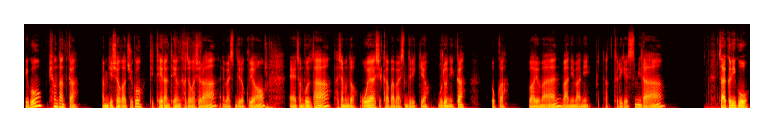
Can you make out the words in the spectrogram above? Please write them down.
그리고 평단가 남기셔가지고 디테일한 대응 가져가셔라 예, 말씀드렸고요. 예, 전부 다 다시 한 번 더 오해하실까봐 말씀드릴게요. 무료니까 구독과 좋아요만 많이 많이 부탁드리겠습니다. 자, 그리고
